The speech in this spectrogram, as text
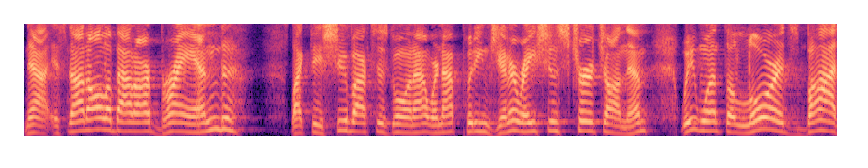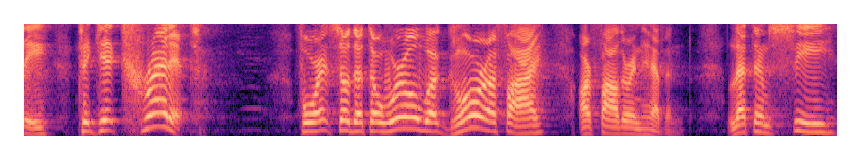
Now, it's not all about our brand, like these shoeboxes going out. We're not putting Generations Church on them. We want the Lord's body to get credit for it so that the world will glorify our Father in heaven. Let them see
